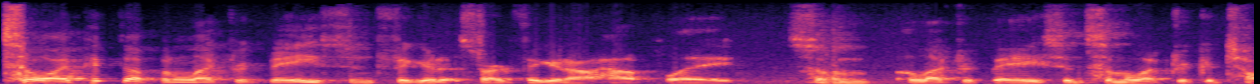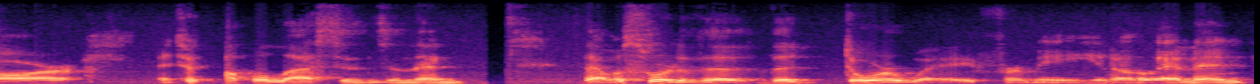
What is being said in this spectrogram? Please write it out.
so I picked up an electric bass and figured started figuring out how to play some electric bass and some electric guitar. I took a couple lessons, and then that was sort of the the doorway for me, you know, and then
